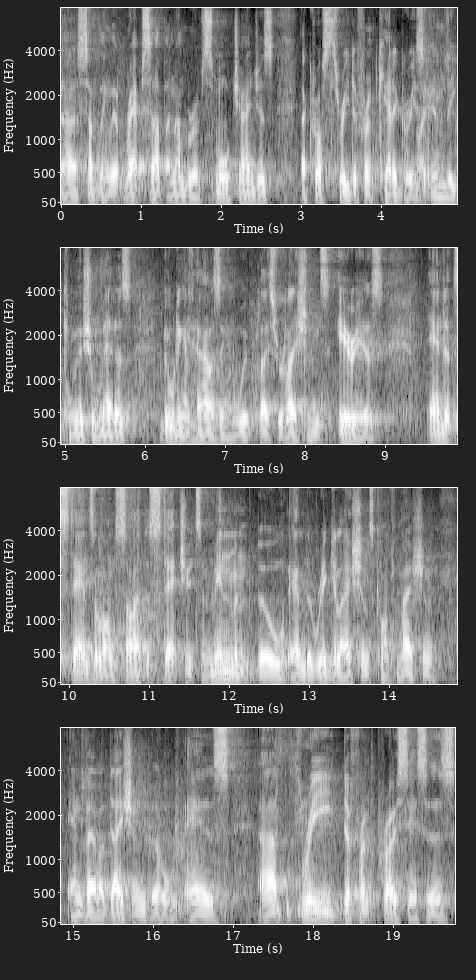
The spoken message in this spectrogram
uh, something that wraps up a number of small changes across three different categories in the commercial matters, building and housing and workplace relations areas. And it stands alongside the Statutes Amendment Bill and the Regulations Confirmation and Validation Bill as uh, three different processes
